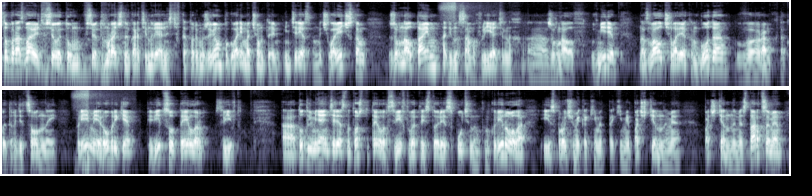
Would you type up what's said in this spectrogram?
Чтобы разбавить всю эту, всю эту мрачную картину реальности, в которой мы живем, поговорим о чем-то интересном и человеческом. Журнал Time, один из самых влиятельных э, журналов в мире, назвал человеком года в рамках такой традиционной премии, рубрики певицу Тейлор Свифт. А тут для меня интересно то, что Тейлор Свифт в этой истории с Путиным конкурировала и с прочими какими-то такими почтенными, почтенными старцами –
